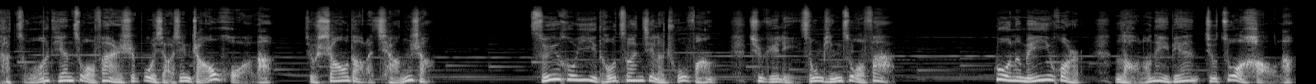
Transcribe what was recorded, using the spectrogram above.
她昨天做饭时不小心着火了，就烧到了墙上。”随后一头钻进了厨房去给李宗平做饭。过了没一会儿，姥姥那边就做好了，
